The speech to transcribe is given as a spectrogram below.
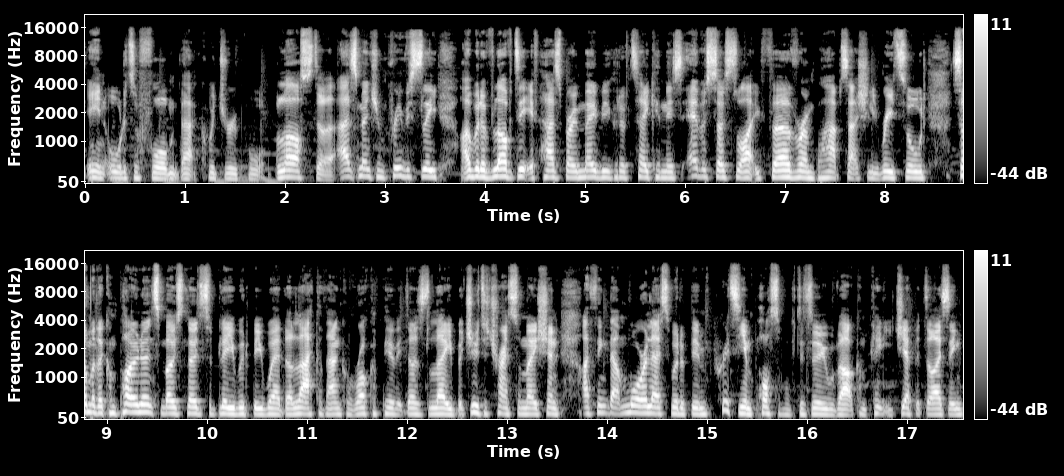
in order to form that quadruple blaster. As mentioned previously, I would have loved it if Hasbro maybe could have taken this ever so slightly further and perhaps actually retooled some of the components, most noticeably would be where the lack of ankle rocker pivot does lay, but due to transformation, I think that more or less would have been pretty impossible to do without completely jeopardizing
